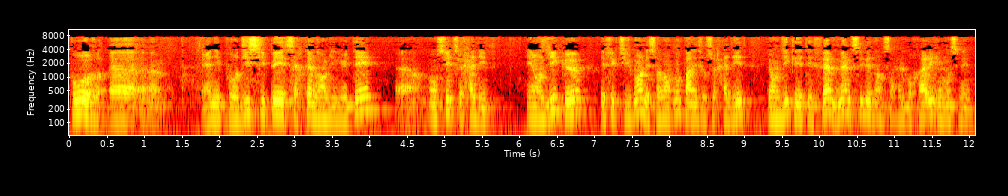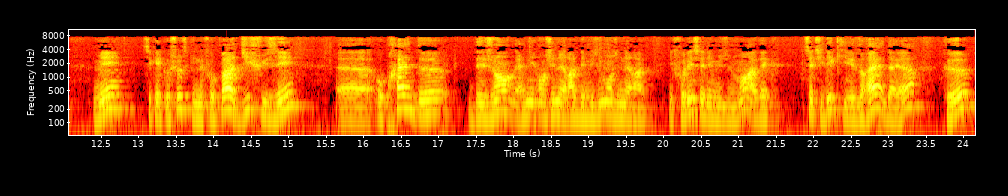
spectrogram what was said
pour, euh, pour dissiper certaines ambiguïtés, euh, on cite ce hadith. Et on dit que, effectivement, les savants ont parlé sur ce hadith, et on dit qu'il était faible, même s'il est dans Sahih Bukhari et Muslim. Mais c'est quelque chose qu'il ne faut pas diffuser euh, auprès de, des gens en général, des musulmans en général. Il faut laisser les musulmans avec cette idée qui est vraie d'ailleurs, que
